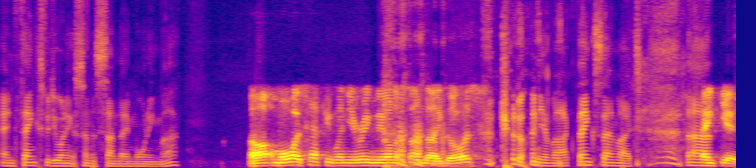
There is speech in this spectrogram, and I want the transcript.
and thanks for joining us on a Sunday morning, Mark. Uh, I'm always happy when you ring me on a Sunday, guys. Good on you, Mark. Thanks so much. Uh, Thank you.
